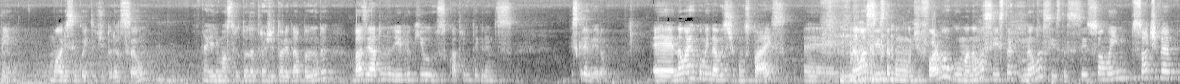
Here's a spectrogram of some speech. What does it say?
Tem uma hora e cinquenta de duração. Aí ele mostra toda a trajetória da banda, baseado no livro que os quatro integrantes escreveram. É, não é recomendável assistir com os pais. é, não assista com, de forma alguma, não assista, não assista. Se sua mãe só tiver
